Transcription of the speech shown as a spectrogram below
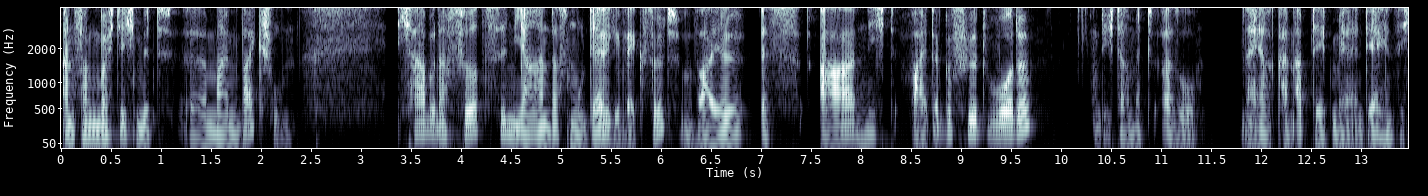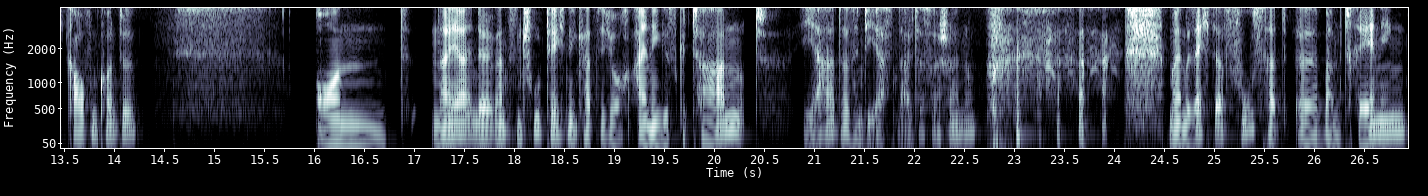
Anfangen möchte ich mit äh, meinen Bikeschuhen. Ich habe nach 14 Jahren das Modell gewechselt, weil es A nicht weitergeführt wurde und ich damit also, naja, kein Update mehr in der Hinsicht kaufen konnte. Und naja, in der ganzen Schuhtechnik hat sich auch einiges getan. Und ja, da sind die ersten Alterserscheinungen. mein rechter Fuß hat äh, beim Training,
